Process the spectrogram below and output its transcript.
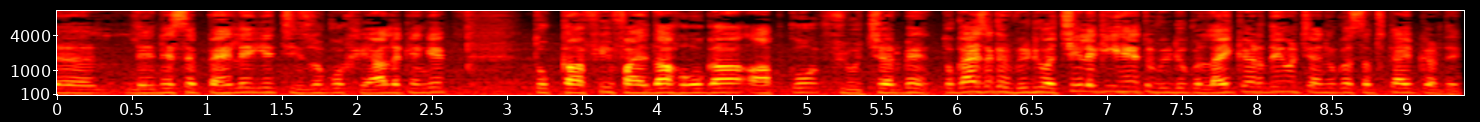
लेने से पहले ये चीज़ों को ख्याल रखेंगे तो काफ़ी फ़ायदा होगा आपको फ्यूचर में। तो गाइस अगर वीडियो अच्छी लगी है तो वीडियो को लाइक कर दें और चैनल को सब्सक्राइब कर दें।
